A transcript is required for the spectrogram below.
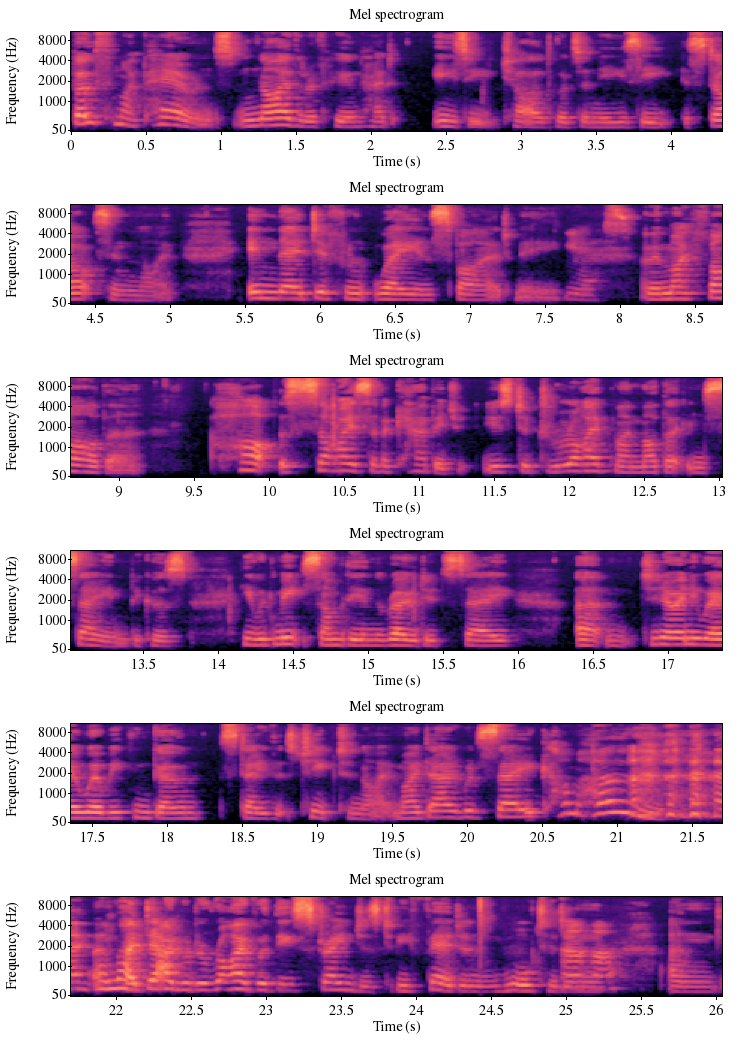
both my parents, neither of whom had easy childhoods and easy starts in life, in their different way inspired me. Yes. I mean, my father, heart the size of a cabbage, used to drive mm. my mother insane because he would meet somebody in the road who'd say, um, Do you know anywhere where we can go and stay that's cheap tonight? My dad would say, Come home. and my dad would arrive with these strangers to be fed and watered and, Uh-huh. and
